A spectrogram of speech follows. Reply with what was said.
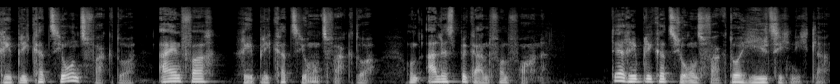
Replikationsfaktor, einfach Replikationsfaktor. Und alles begann von vorne. Der Replikationsfaktor hielt sich nicht lang.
